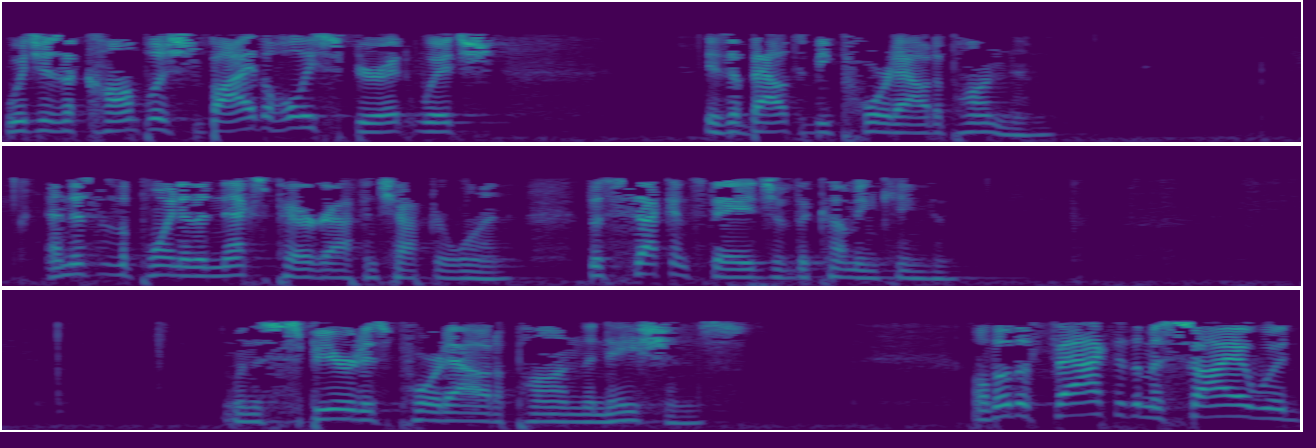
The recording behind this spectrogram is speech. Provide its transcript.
which is accomplished by the Holy Spirit, which is about to be poured out upon them. And this is the point of the next paragraph in chapter 1, the second stage of the coming kingdom. When the Spirit is poured out upon the nations. Although the fact that the Messiah would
